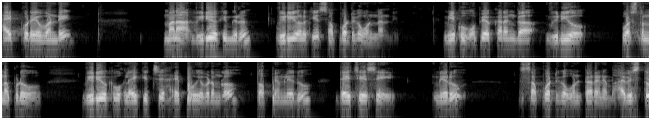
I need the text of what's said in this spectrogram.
హైప్ కూడా ఇవ్వండి. మన వీడియోకి మీరు వీడియోలకి సపోర్ట్గా ఉండండి. మీకు ఉపయోగకరంగా వీడియో వస్తున్నప్పుడు వీడియోకి ఒక లైక్ ఇచ్చి హైప్ ఇవ్వడంలో తప్పేం లేదు. దయచేసి మీరు సపోర్ట్గా ఉంటారని భావిస్తూ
